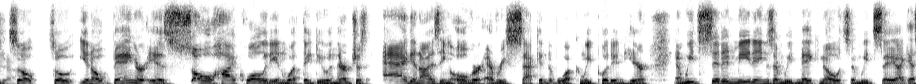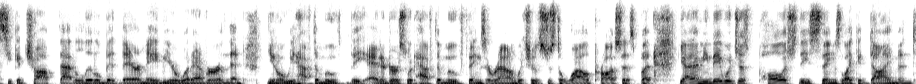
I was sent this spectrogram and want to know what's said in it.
Yeah. So, so, you know, Banger is so high quality in what they do. And they're just agonizing over every second of what can we put in here. And we'd sit in meetings and we'd make notes and we'd say, I guess you could chop that a little bit there, maybe, or whatever. And then, you know, we'd have to move, the editors would have to move things around, which was just a wild process. But yeah, I mean, they would just polish the these things like a diamond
